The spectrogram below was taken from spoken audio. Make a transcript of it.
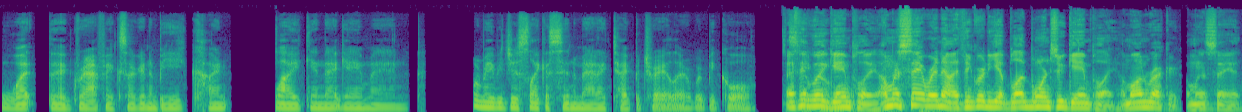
what the graphics are going to be kind like in that game, and or maybe just like a cinematic type of trailer would be cool. I think we from- get gameplay. I'm gonna say it right now. I think we're gonna get Bloodborne 2 gameplay. I'm on record. I'm gonna say it.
